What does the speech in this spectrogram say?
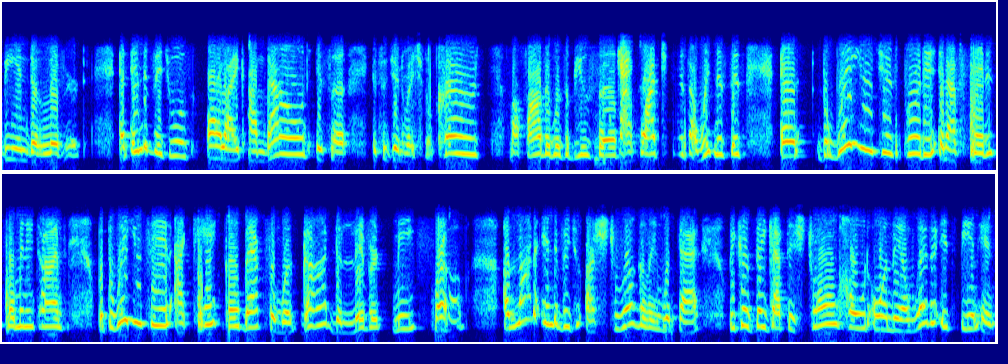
being delivered. And individuals are like, I'm bound, it's a it's a generational curse, my father was abusive. I watched this. I witnessed this. And the way you just put it, and I've said it so many times, but the way you said, I can't go back from where God delivered me from. A lot of individuals are struggling with that because they got this stronghold on them, whether it's being in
